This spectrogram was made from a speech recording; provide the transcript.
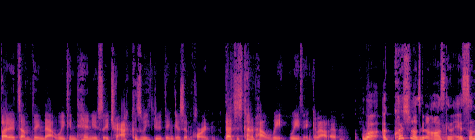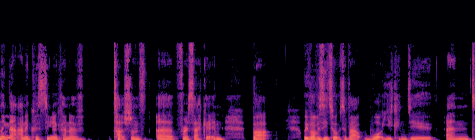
but it's something that we continuously track because we do think is important. That's just kind of how we, we think about it. Well, a question I was going to ask, and it's something that Ana Cristina kind of touched on uh, for a second, but we've obviously talked about what you can do and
